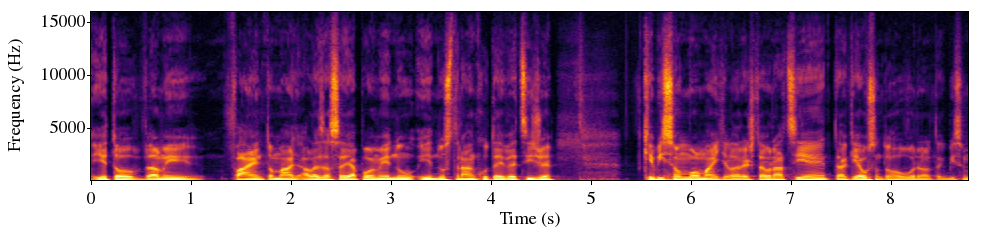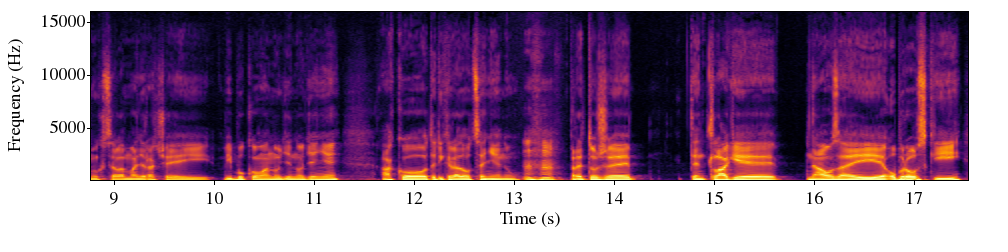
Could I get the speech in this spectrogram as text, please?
je to veľmi fajn to mať, ale zase ja poviem jednu, jednu stránku tej veci, že keby som bol majiteľ reštaurácie, tak ja už som to hovoril, tak by som ju chcel mať radšej vybukovanú dennodenne ako trikrát ocenenú. Uh-huh. Pretože ten tlak je naozaj obrovský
